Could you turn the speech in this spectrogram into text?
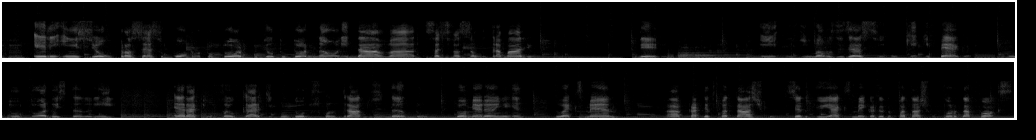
Uhum. Ele iniciou um processo contra o tutor, porque o tutor não lhe dava satisfação do trabalho dele. Uhum. E, e, vamos dizer assim, o que que pega? O tutor do Stan Lee era, foi o cara que cuidou dos contratos tanto do Homem-Aranha, do X-Men, a Quarteto Fantástico, sendo que o X-Men e Quarteto Fantástico foram da Fox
